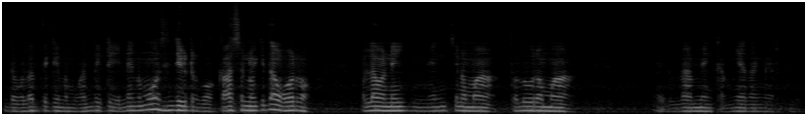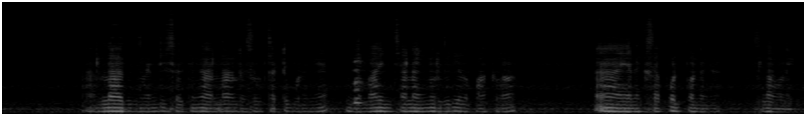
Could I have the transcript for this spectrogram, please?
இந்த உலகத்துக்கு நம்ம வந்துட்டு என்னென்னமோ செஞ்சுக்கிட்டு இருக்கோம். காசை நோக்கி தான் ஓடுறோம். அல்லாவை நெய் நினச்சினோமா தொழுவுறோமா? எல்லாமே கம்மியாக தாங்க இருக்குது அல்லாவுக்கு நன்றி செலுத்துங்க. அல்லாஹ் ரசூல் கட்டுப்படுங்க. இந்த மாதிரி இன்ஷால்லாம் இன்னொரு வீடியோவில் பார்க்கலாம். எனக்கு சப்போர்ட் பண்ணுங்கள் அஸ்லாம் வலைக்கம்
